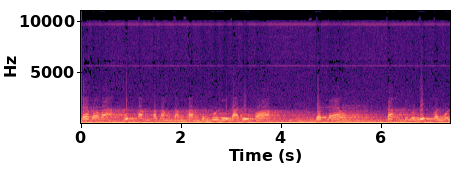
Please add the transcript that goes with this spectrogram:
แล้วก็ว่าพุทธังธรรมังสังขังถึงตุติตาติพอเสร็จแล้วตั้งจิตวิทส่วนบุญ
